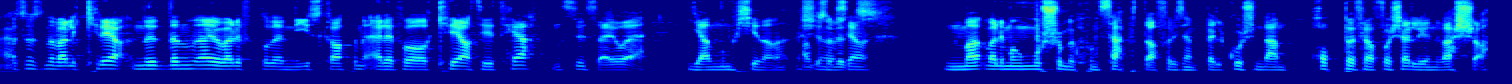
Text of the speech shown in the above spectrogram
Ja. Jeg synes den er veldig krea den er jo veldig på det nyskapende, eller på kreativiteten, syns jeg jo er gjennomskinnende. Veldig mange morsomme konsepter, f.eks. hvordan de hopper fra forskjellige universer.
